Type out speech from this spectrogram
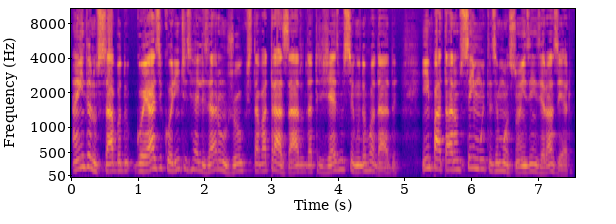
Ainda no sábado, Goiás e Corinthians realizaram um jogo que estava atrasado da 32ª rodada e empataram sem muitas emoções em 0 a 0.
